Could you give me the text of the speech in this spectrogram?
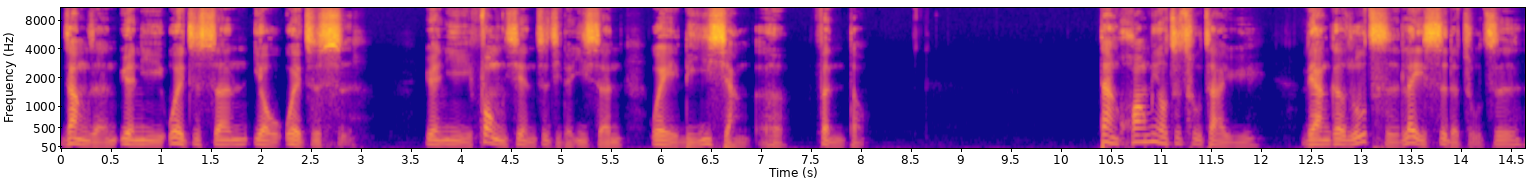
让人愿意为之生又为之死，愿意奉献自己的一生为理想而奋斗。但荒谬之处在于，两个如此类似的组织，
